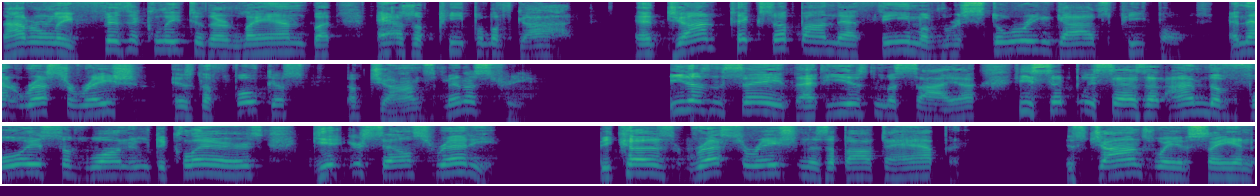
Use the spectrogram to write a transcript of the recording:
not only physically to their land, but as a people of God. And John picks up on that theme of restoring God's people. And that restoration is the focus of John's ministry. He doesn't say that he is the Messiah. He simply says that I'm the voice of one who declares, Get yourselves ready because restoration is about to happen. It's John's way of saying,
